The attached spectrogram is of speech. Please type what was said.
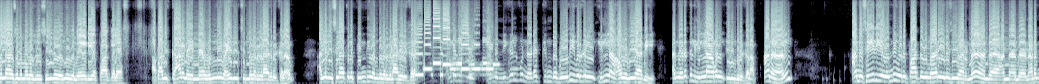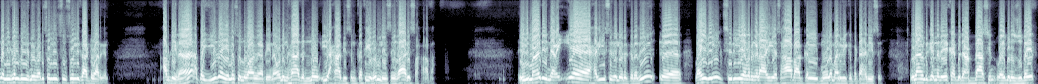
சொல்லம் அவர்கள் செய்ததை வந்து இவங்க நேரடியாக பார்க்கல. அப்போ அதுக்கு காரணம் என்ன? ஒன்று வயதில் சின்னவர்களாக இருக்கலாம் அல்லது இஸ்லாத்தில் பிந்தி வந்தவர்களாக இருக்கலாம். அல்லது அந்த நிகழ்வு நடக்கின்ற போது இவர்கள் இல்லை அவங்க வியாபி அந்த இடத்தில் இல்லாமல் இருந்திருக்கலாம். ஆனால் அந்த செய்தியை வந்து இவர் பார்த்தது மாதிரி என்ன செய்வாருன்னா அந்த அந்த அந்த நடந்த நிகழ்வு என்ன மாதிரி சொல்லி சொல்லி காட்டுவார்கள். அப்படின்னா அப்ப இதை என்ன சொல்லுவாங்க அப்படின்னா சஹாபா. இது மாதிரி நிறைய ஹதீசுகள் இருக்கிறது. வயதில் சிறியவர்களாகிய சஹாபாக்கள் மூலம் அறிவிக்கப்பட்ட ஹதீஸு. உதாரணத்துக்கு என்னது? கபின் அப்பாஸின் வைபின் ஜுபைர்.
